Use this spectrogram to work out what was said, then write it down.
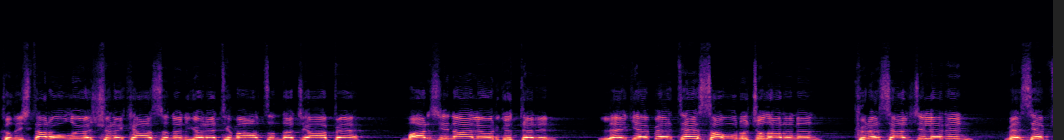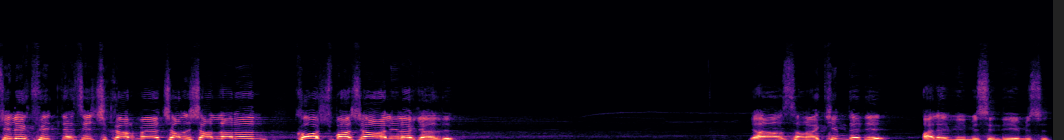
Kılıçdaroğlu ve şürekasının yönetimi altında CHP marjinal örgütlerin, LGBT savunucularının, küreselcilerin, mezhepçilik fitnesi çıkarmaya çalışanların koçbaşı haline geldi. Ya sana kim dedi Alevi misin değil misin?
